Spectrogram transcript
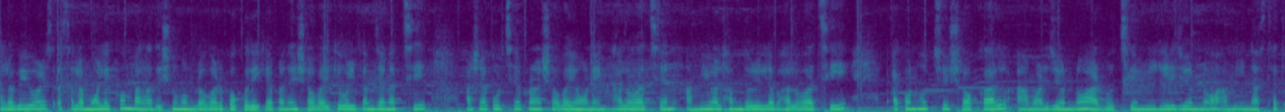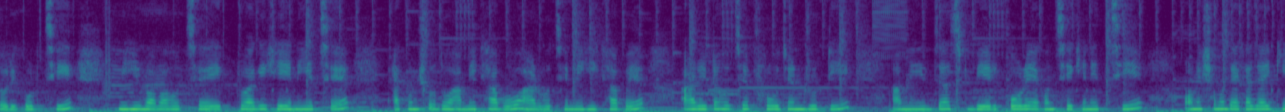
হ্যালো ভিউয়ার্স, আসসালামু আলাইকুম। বাংলাদেশ উমন ব্লগার পক্ষ থেকে আপনাদের সবাইকে ওয়েলকাম জানাচ্ছি। আশা করছি আপনারা সবাই অনেক ভালো আছেন। আমিও আলহামদুলিল্লাহ ভালো আছি। এখন হচ্ছে সকাল, আমার জন্য আর হচ্ছে মিহির জন্য আমি নাস্তা তৈরি করছি। মিহির বাবা হচ্ছে একটু আগে খেয়ে নিয়েছে। এখন শুধু আমি খাব আর হচ্ছে মিহি খাবে। আর এটা হচ্ছে ফ্রোজেন রুটি। আমি জাস্ট বের করে এখন ছেঁকে নিচ্ছি। অনেক সময় দেখা যায় কি,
